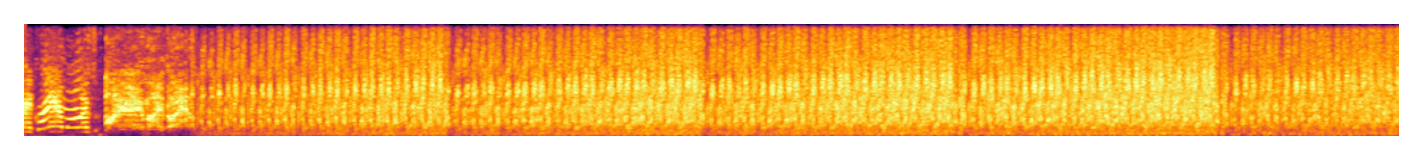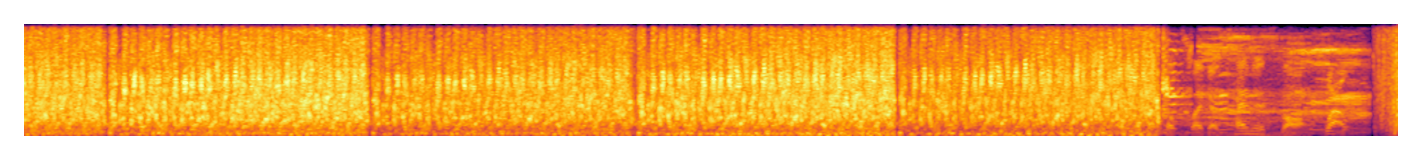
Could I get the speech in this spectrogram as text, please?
my grandma's! I ate my grandma! Looks like a tennis ball. Wow.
